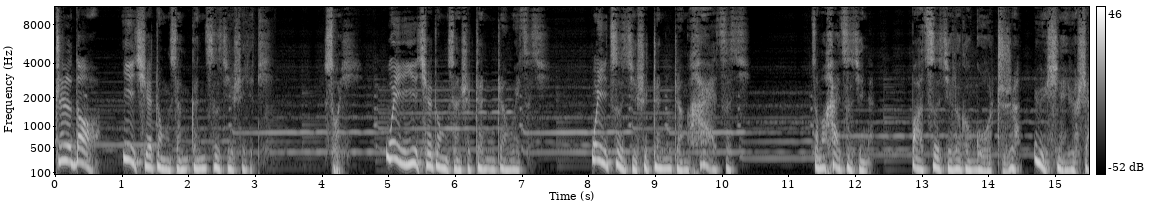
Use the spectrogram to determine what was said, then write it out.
知道一切众生跟自己是一体，所以为一切众生是真正为自己，为自己是真正害自己。怎么害自己呢？把自己那个我执啊越陷越深，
